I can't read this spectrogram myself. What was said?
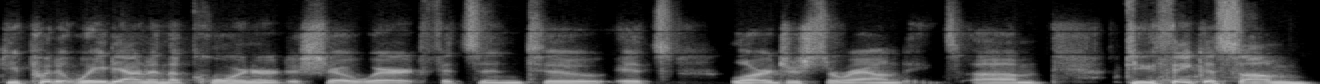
do you put it way down in the corner to show where it fits into its larger surroundings? Um do you think of some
